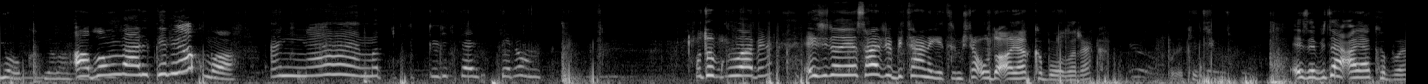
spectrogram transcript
Yok yalan. Ablamın verdikleri yok mu? Anne topuklu O topuklular benim. Esila'ya sadece bir tane getirmişler. O da ayakkabı olarak. Buraya getireyim. Eze bir tane ayakkabı.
